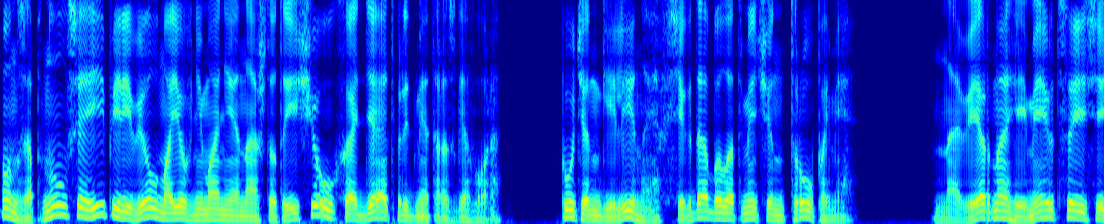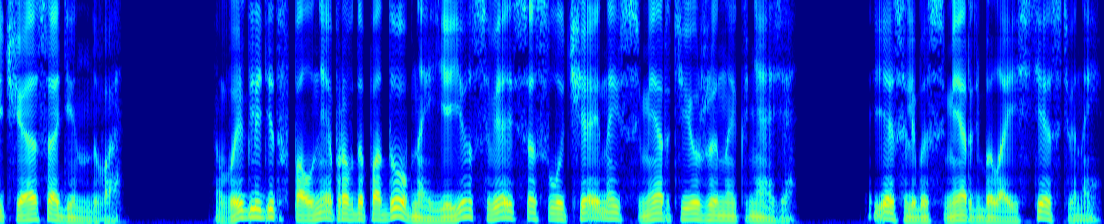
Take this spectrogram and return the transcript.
Он запнулся и перевел мое внимание на что-то еще, уходя от предмета разговора. путь Ангелины всегда был отмечен трупами. Наверное, имеются и сейчас один-два. Выглядит вполне правдоподобной ее связь со случайной смертью жены князя. Если бы смерть была естественной,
